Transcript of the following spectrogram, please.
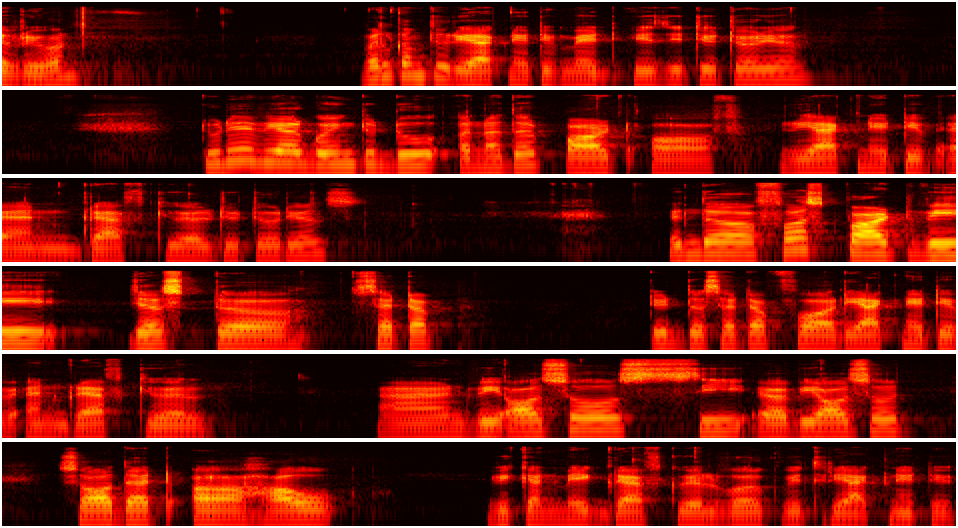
everyone, welcome to React Native Made Easy tutorial. Today we are going to do another part of React Native and GraphQL tutorials. In the first part we just uh, set up did the setup for React Native and GraphQL and we also see uh, we also saw that uh, how we can make GraphQL work with React Native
